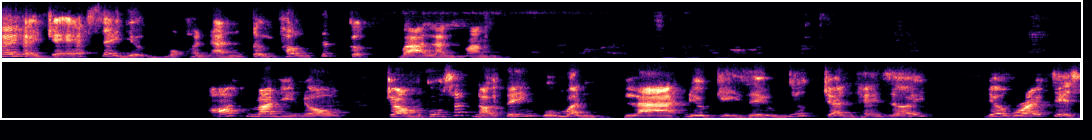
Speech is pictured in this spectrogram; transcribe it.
thế hệ trẻ xây dựng một hình ảnh tự thân tích cực và lành mạnh. Osmanino trong cuốn sách nổi tiếng của mình là Điều kỳ diệu nhất trên thế giới, The Greatest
